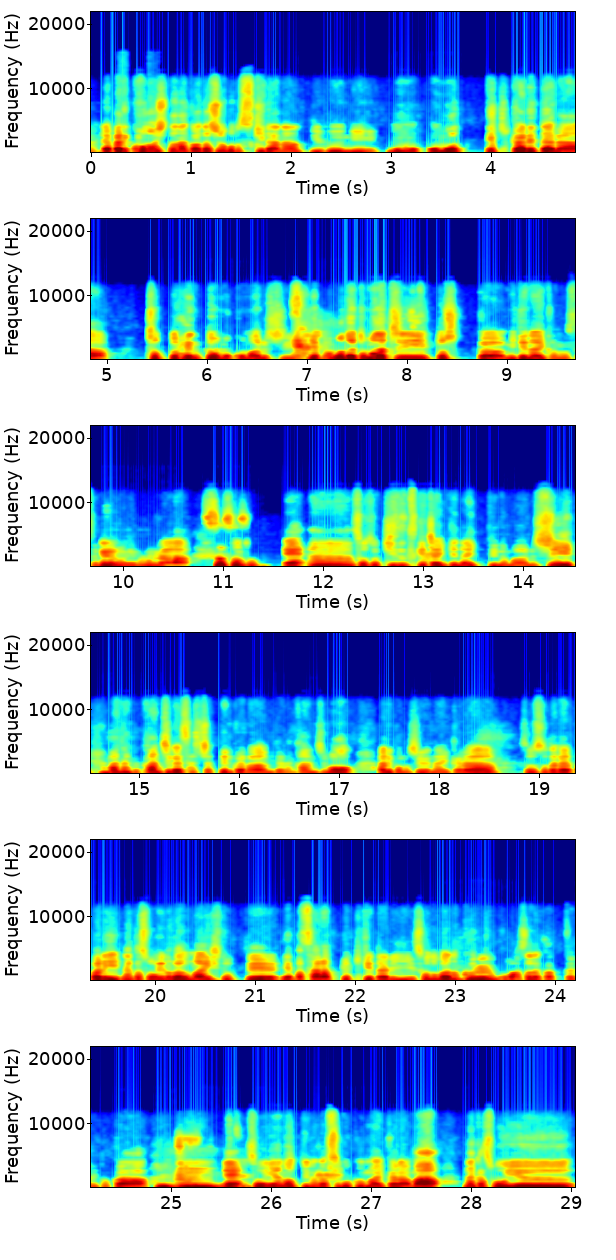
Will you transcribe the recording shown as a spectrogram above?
ん、やっぱりこの人なんか私のこと好きだなっていうふうに思,、思って聞かれたら、ちょっと返答も困るし、やっぱ本当に友達としか見てない可能性もあるわけだから、そうそうそう。ね、うん、そうそう、傷つけちゃいけないっていうのもあるし、うん。あ、なんか勘違いさせちゃってるかな、みたいな感じもあるかもしれないから、そうそう、だからやっぱりなんかそういうのが上手い人って、やっぱさらっと聞けたり、その場の空気を壊さなかったりとか、うん。うん、ね、そういうのっていうのがすごく上手いから、まあ、なんかそういう、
